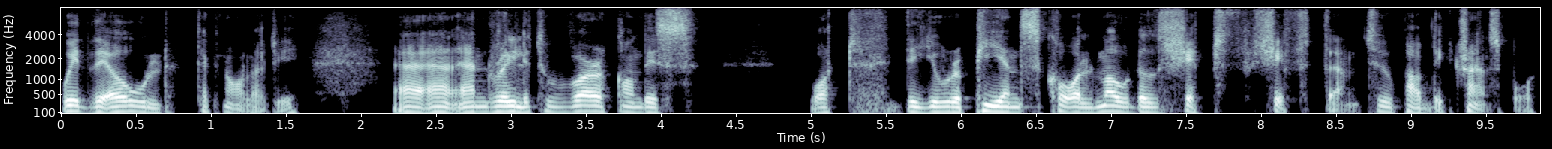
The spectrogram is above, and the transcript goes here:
with the old technology, uh, and, really to work on this, what the Europeans call modal shift, shift them to public transport.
